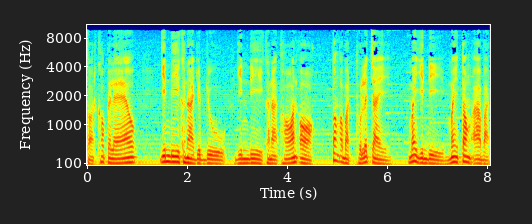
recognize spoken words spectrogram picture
สอดเข้าไปแล้ว ยินดีขณะหยุดอยู่ ยินดีขณะถอนออก ต้องอบัตทุลใจ ไม่ยินดีไม่ต้องอาบัต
